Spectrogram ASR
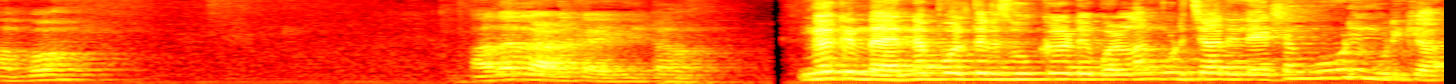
അപ്പോ അതല്ല അവിടെ കഴിഞ്ഞിട്ടോ? നിങ്ങൾക്ക് ഉണ്ടോ എന്നെ പോലത്തെ ഒരു സൂക്കേട് വെള്ളം കുടിച്ചാൽ ലേശം കൂടിയും കുടിക്കാം.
